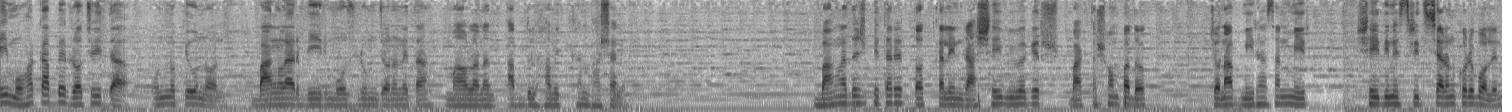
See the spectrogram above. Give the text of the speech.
এই মহাকাব্যের রচয়িতা অন্য কেউ নন বাংলার বীর মজলুম জননেতা মাওলানা আব্দুল হামিদ খান ভাসানী। বাংলাদেশ বেতারের তৎকালীন রাজশাহী বিভাগের বার্তা সম্পাদক জনাব মীর হাসান মীর সেই দিনে স্মৃতিচারণ করে বলেন,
